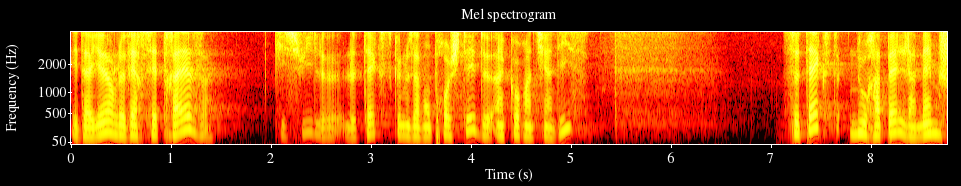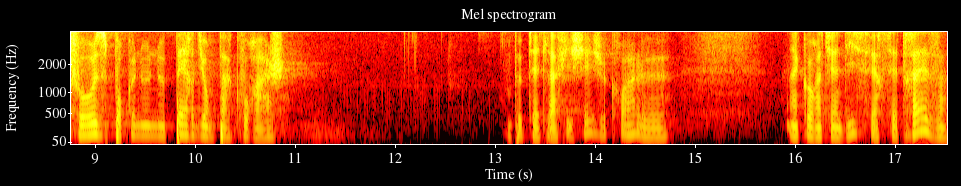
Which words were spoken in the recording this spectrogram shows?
Et d'ailleurs, le verset 13, qui suit le, texte que nous avons projeté de 1 Corinthiens 10, ce texte nous rappelle la même chose pour que nous ne perdions pas courage. On peut peut-être l'afficher, je crois, le 1 Corinthiens 10, verset 13.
